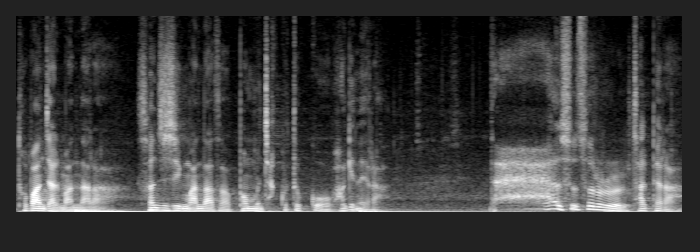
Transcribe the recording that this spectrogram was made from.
도반 잘 만나라. 선지식 만나서 법문 자꾸 듣고 확인해라. 내 스스로를 살펴라.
